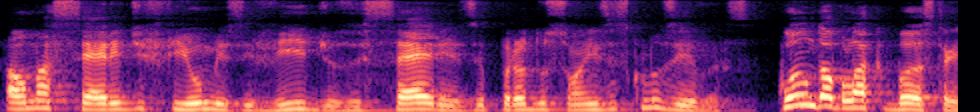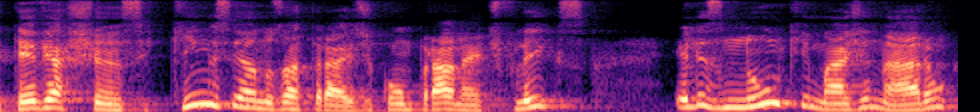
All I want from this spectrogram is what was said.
a uma série de filmes e vídeos e séries e produções exclusivas. Quando a Blockbuster teve a chance 15 anos atrás de comprar a Netflix, eles nunca imaginaram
